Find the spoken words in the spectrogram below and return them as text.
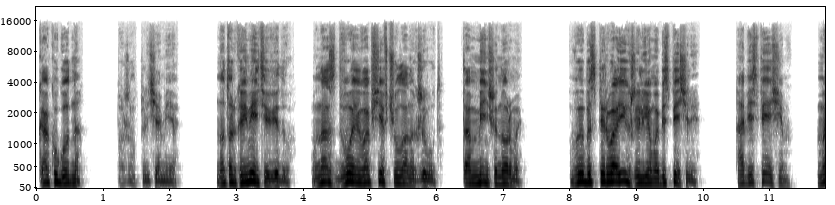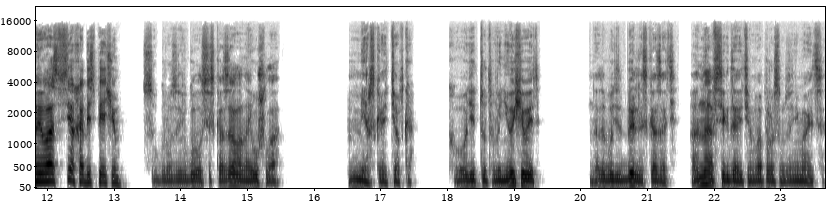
«Как угодно», — пожал плечами я. «Но только имейте в виду, у нас двое вообще в чуланах живут. Там меньше нормы. Вы бы сперва их жильем обеспечили». «Обеспечим. Мы вас всех обеспечим», — с угрозой в голосе сказала она и ушла. Мерзкая тетка. Ходит тут, вынюхивает. Надо будет Белли сказать. Она всегда этим вопросом занимается.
